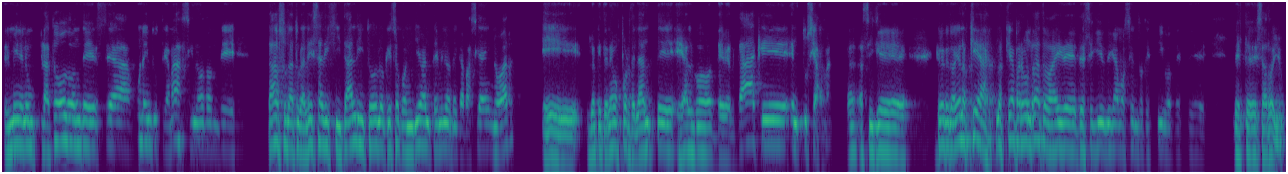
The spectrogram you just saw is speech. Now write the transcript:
termine en un plató donde sea una industria más, sino donde, dado su naturaleza digital y todo lo que eso conlleva en términos de capacidad de innovar, eh, lo que tenemos por delante es algo de verdad que entusiasma. ¿eh? Así que creo que todavía nos queda, nos queda para un rato ahí de, de seguir, digamos, siendo testigos de este, de este desarrollo.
